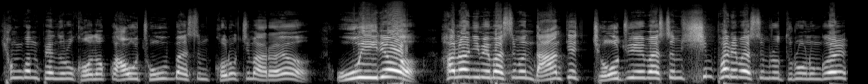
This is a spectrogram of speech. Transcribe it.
형광펜으로 거놓고 아우 좋은 말씀 거놓지 말아요. 오히려 하나님의 말씀은 나한테 저주의 말씀, 심판의 말씀으로 들어오는 걸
